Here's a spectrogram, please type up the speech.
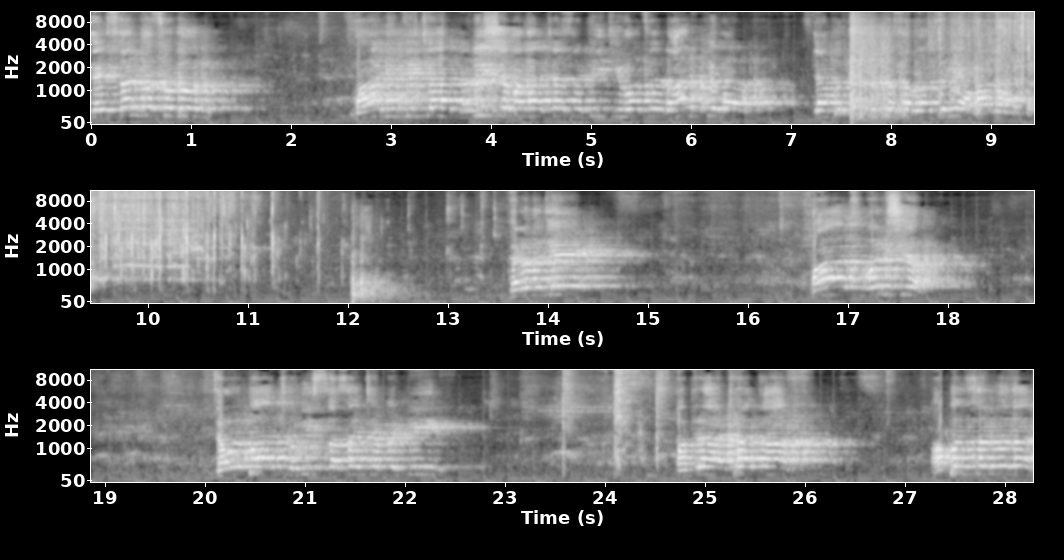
ते सर्व सोडून महायुतीच्या धनुष्यमानाच्यासाठी जीवाचं दान केलं त्याबद्दल तुमचं सर्वांचं मी आभार मानतो. खरं म्हणजे पाच वर्ष जवळपास चोवीस तासांच्या पैकी पंधरा अठरा तास आपण सर्वजण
